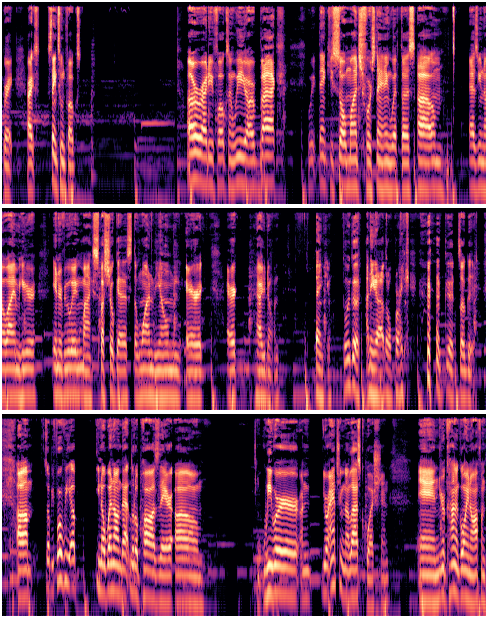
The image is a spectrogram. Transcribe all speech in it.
Great. All right, stay tuned, folks. Alrighty, folks, and we are back. We thank you so much for staying with us. Um, as you know, I am here interviewing my special guest, the one, the only Eric. Eric, how you doing? Thank you. Doing good. I need a little break. good, so good. Um, so before we up, you know, went on that little pause there, um, we were you were answering the last question and you're kind of going off in,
